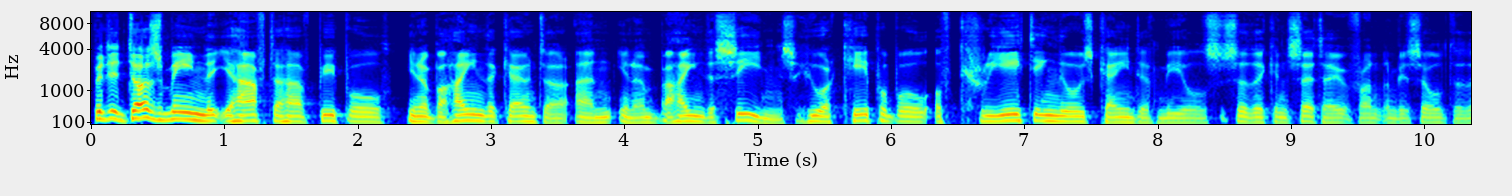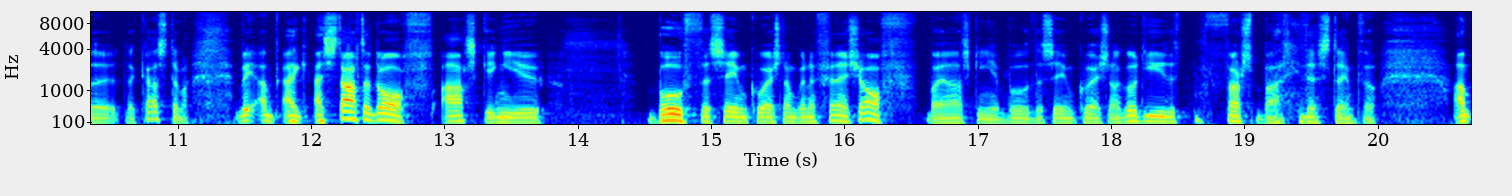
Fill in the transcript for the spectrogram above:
But it does mean that you have to have people, you know, behind the counter and you know behind the scenes who are capable of creating those kind of meals, so they can sit out front and be sold to the the customer. But I, I started off asking you both the same question. I'm going to finish off by asking you both the same question. I'll go to you first, Barry, this time though. Um,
